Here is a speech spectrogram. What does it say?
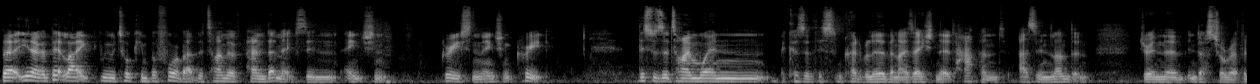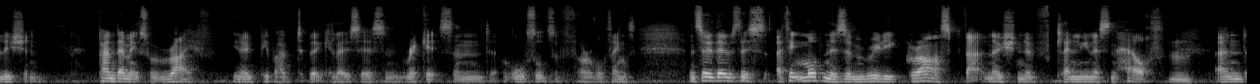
But you know, a bit like we were talking before about the time of pandemics in ancient Greece and ancient Crete. This was a time when, because of this incredible urbanization that had happened, as in London during the Industrial Revolution, pandemics were rife. You know, people had tuberculosis and rickets and all sorts of horrible things. And so there was this, I think modernism really grasped that notion of cleanliness and health. Mm. And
